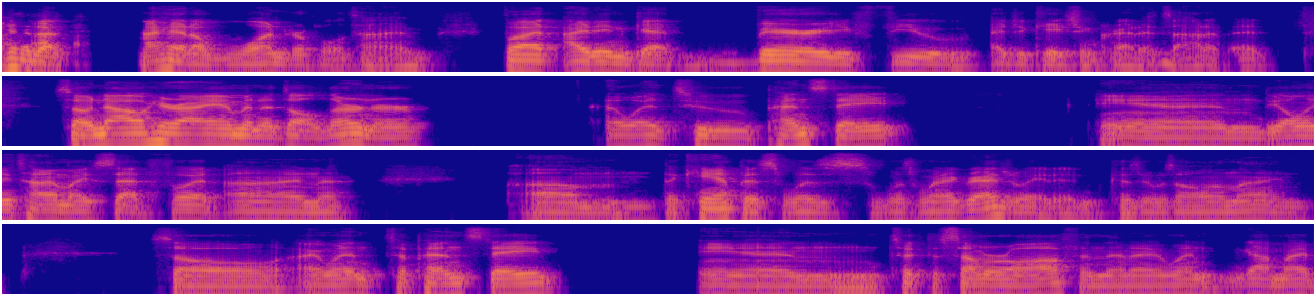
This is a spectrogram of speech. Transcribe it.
had a, I had a wonderful time, but I didn't get very few education credits out of it. So now here I am, an adult learner. I went to Penn State, and the only time I set foot on um, the campus was was when I graduated because it was all online. So I went to Penn State and took the summer off and then I went got my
